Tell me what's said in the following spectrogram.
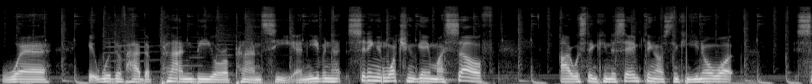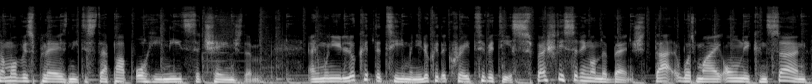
where it would have had a plan B or a plan C? And even sitting and watching the game myself, I was thinking the same thing. I was thinking, you know what? some of his players need to step up or he needs to change them. And when you look at the team and you look at the creativity, especially sitting on the bench, that was my only concern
